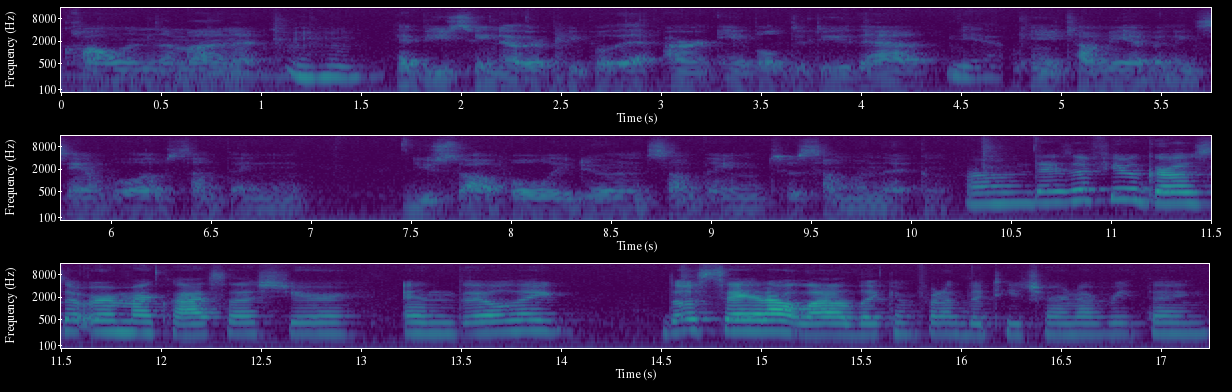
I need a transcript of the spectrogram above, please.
calling them on it. Mm-hmm. Have you seen other people that aren't able to do that? Yeah. Can you tell me of an example of something you saw a bully doing something to someone that Um, there's a few girls that were in my class last year, and they'll like, they'll say it out loud, like in front of the teacher and everything,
